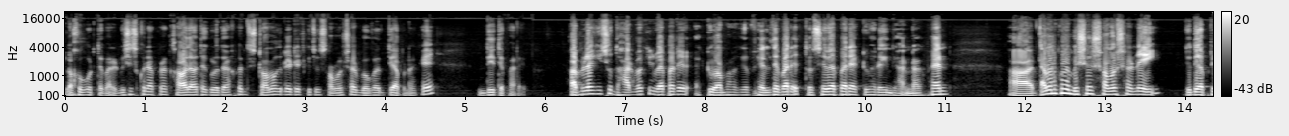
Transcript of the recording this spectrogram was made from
লক্ষ্য করতে পারেন। বিশেষ করে আপনার খাওয়া দাওয়াতে গুরুত্ব রাখবেন স্টমাক রিলেটেড কিছু সমস্যার ভোগান্তি আপনাকে দিতে পারে। আপনার কিছু ধার বাকির ব্যাপারে একটু আমাকে ফেলতে পারে, তো সে ব্যাপারে একটুখানি ধ্যান রাখবেন আর তেমন কোনো বিশেষ সমস্যা নেই। যদি আপনি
